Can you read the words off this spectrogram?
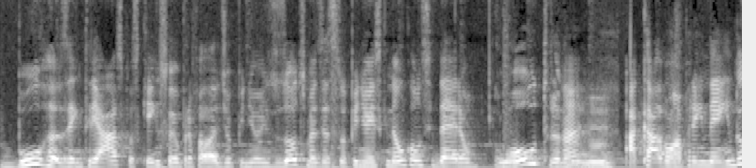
burras, entre aspas, quem sou eu para falar de opiniões dos outros, mas essas opiniões que não consideram o outro, né? Uhum. Acabam aprendendo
